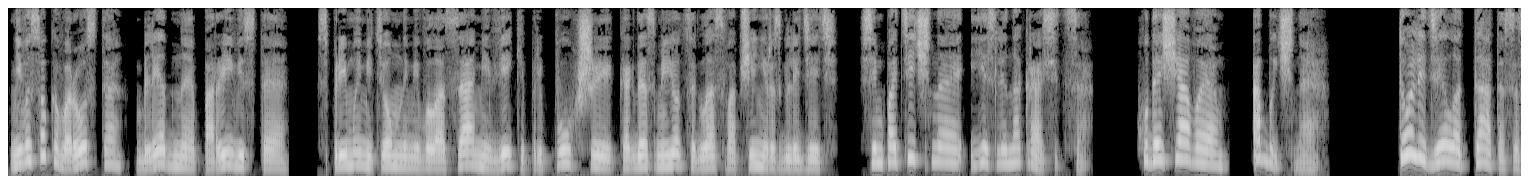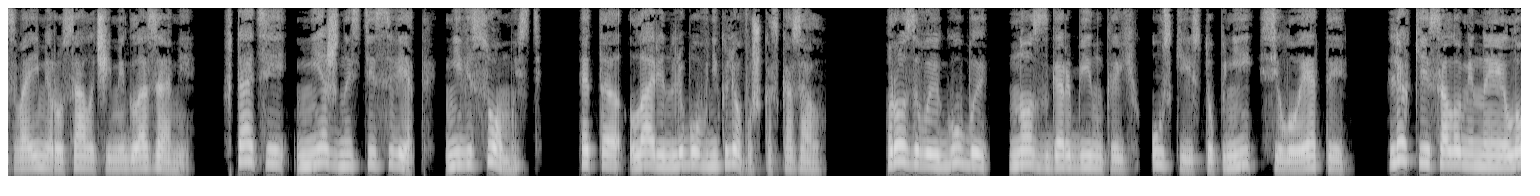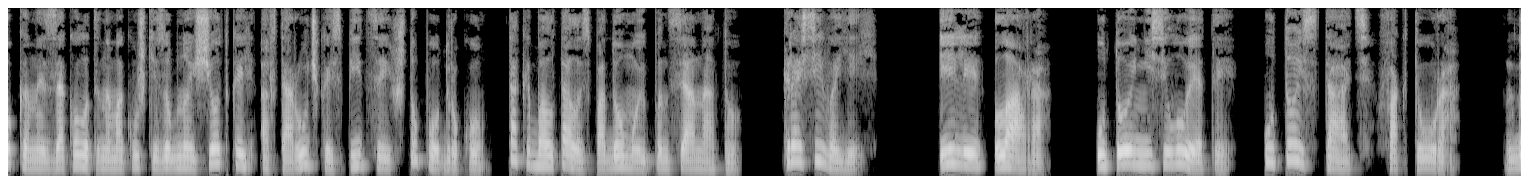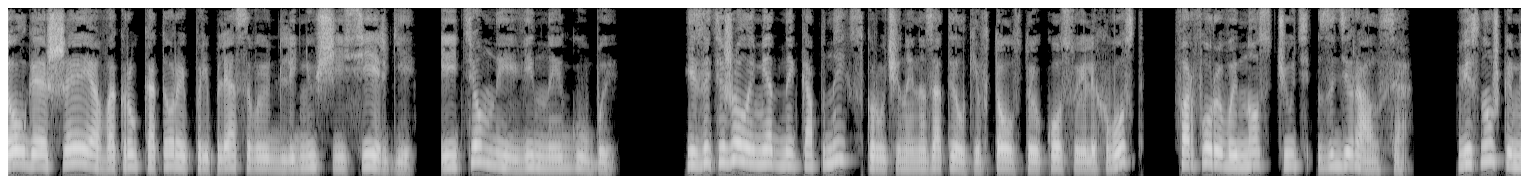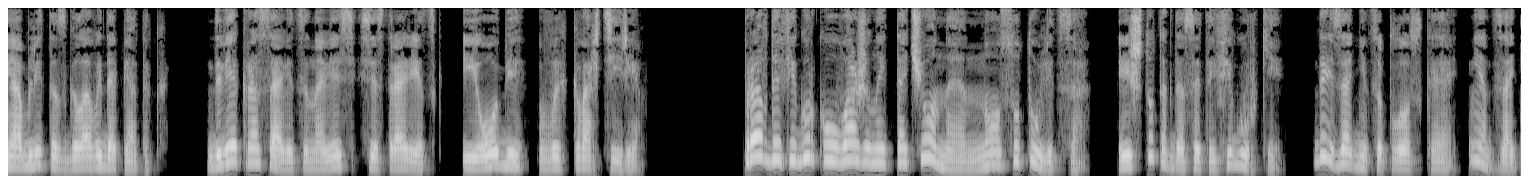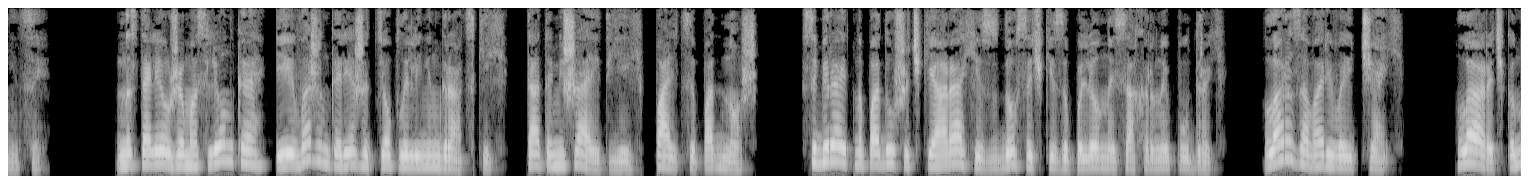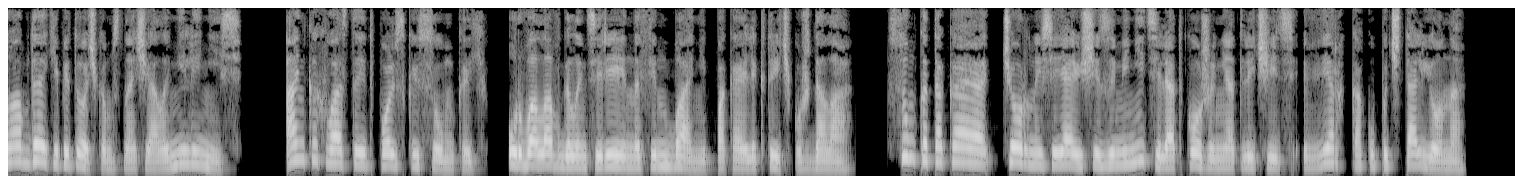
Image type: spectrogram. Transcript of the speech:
Невысокого роста, бледная, порывистая, с прямыми темными волосами, веки припухшие, когда смеется, глаз вообще не разглядеть. Симпатичная, если накраситься. Худощавая, обычная. То ли дело Тата со своими русалочьими глазами. В Тате нежность и свет, невесомость. Это Ларин любовник Левушка сказал. Розовые губы, нос с горбинкой, узкие ступни, силуэты. Легкие соломенные локоны заколоты на макушке зубной щеткой, авторучкой, спицей, что под руку. Так и болталась по дому и пансионату. Красиво ей. Или Лара. У той не силуэты, у той стать, фактура. Долгая шея, вокруг которой приплясывают длиннющие серьги, и темные винные губы. Из-за тяжелой медной копны, скрученной на затылке в толстую косу или хвост, фарфоровый нос чуть задирался. Веснушками облито с головы до пяток. Две красавицы на весь Сестрорецк, и обе в их квартире. Правда, фигурка уваженной точеная, но сутулится. И что тогда с этой фигурки? Да и задница плоская, нет задницы. На столе уже масленка, и Важенка режет теплый ленинградский. Тата мешает ей, пальцы под нож. Собирает на подушечке арахис с досочки, запыленной сахарной пудрой. Лара заваривает чай. «Ларочка, ну обдай кипяточком сначала, не ленись». Анька хвастает польской сумкой. Урвала в галантерее на финбане, пока электричку ждала. Сумка такая, черный сияющий заменитель от кожи не отличить, вверх, как у почтальона.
